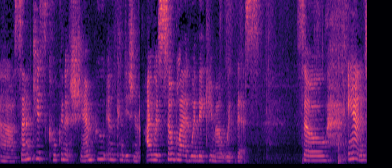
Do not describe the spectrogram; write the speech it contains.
uh, Sunkissed Coconut Shampoo and Conditioner. I was so glad when they came out with this. So, and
